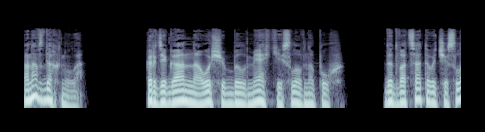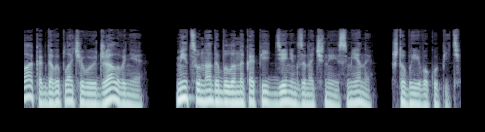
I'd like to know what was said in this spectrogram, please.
Она вздохнула. Кардиган на ощупь был мягкий, словно пух. До двадцатого числа, когда выплачивают жалование, Мицу надо было накопить денег за ночные смены, чтобы его купить.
